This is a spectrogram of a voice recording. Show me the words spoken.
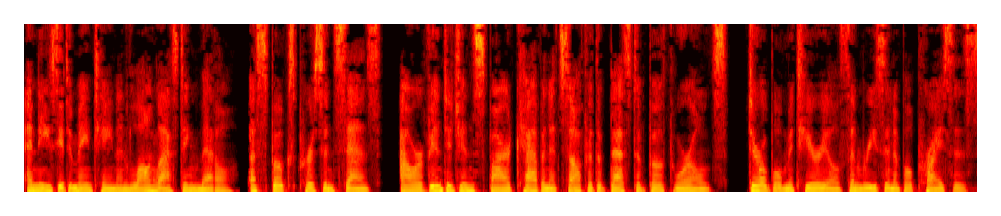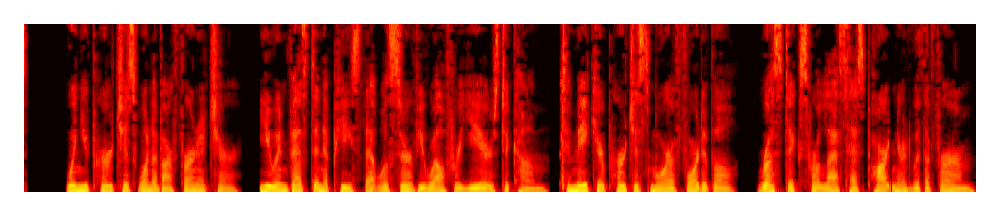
an easy to maintain and long lasting metal. A spokesperson says, Our vintage inspired cabinets offer the best of both worlds durable materials and reasonable prices. When you purchase one of our furniture, you invest in a piece that will serve you well for years to come. To make your purchase more affordable, Rustics for Less has partnered with Affirm,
